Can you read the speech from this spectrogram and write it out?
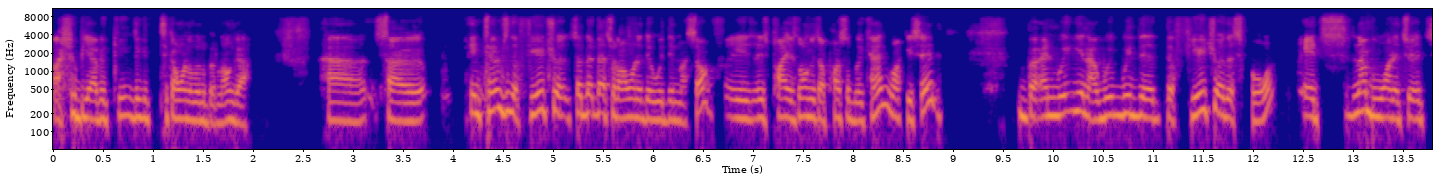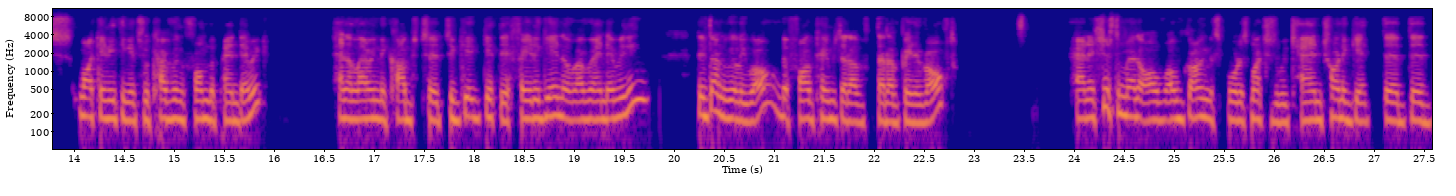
I should be able to, to go on a little bit longer. Uh, so in terms of the future, so that, that's what I want to do within myself is, is, play as long as I possibly can, like you said. But and we, you know, with, with the the future of the sport, it's number one. It's it's like anything. It's recovering from the pandemic and allowing the clubs to to get get their feet again around everything. They've done really well. The five teams that have that have been involved, and it's just a matter of, of growing the sport as much as we can, trying to get the the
